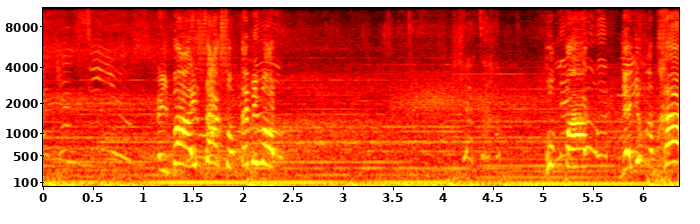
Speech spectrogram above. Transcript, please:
I can't see you. ไอ้บ้าไอ้ซากศพเต็มไปหมด Shut up. หุบปาก อย่ายุ่งกับข้า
